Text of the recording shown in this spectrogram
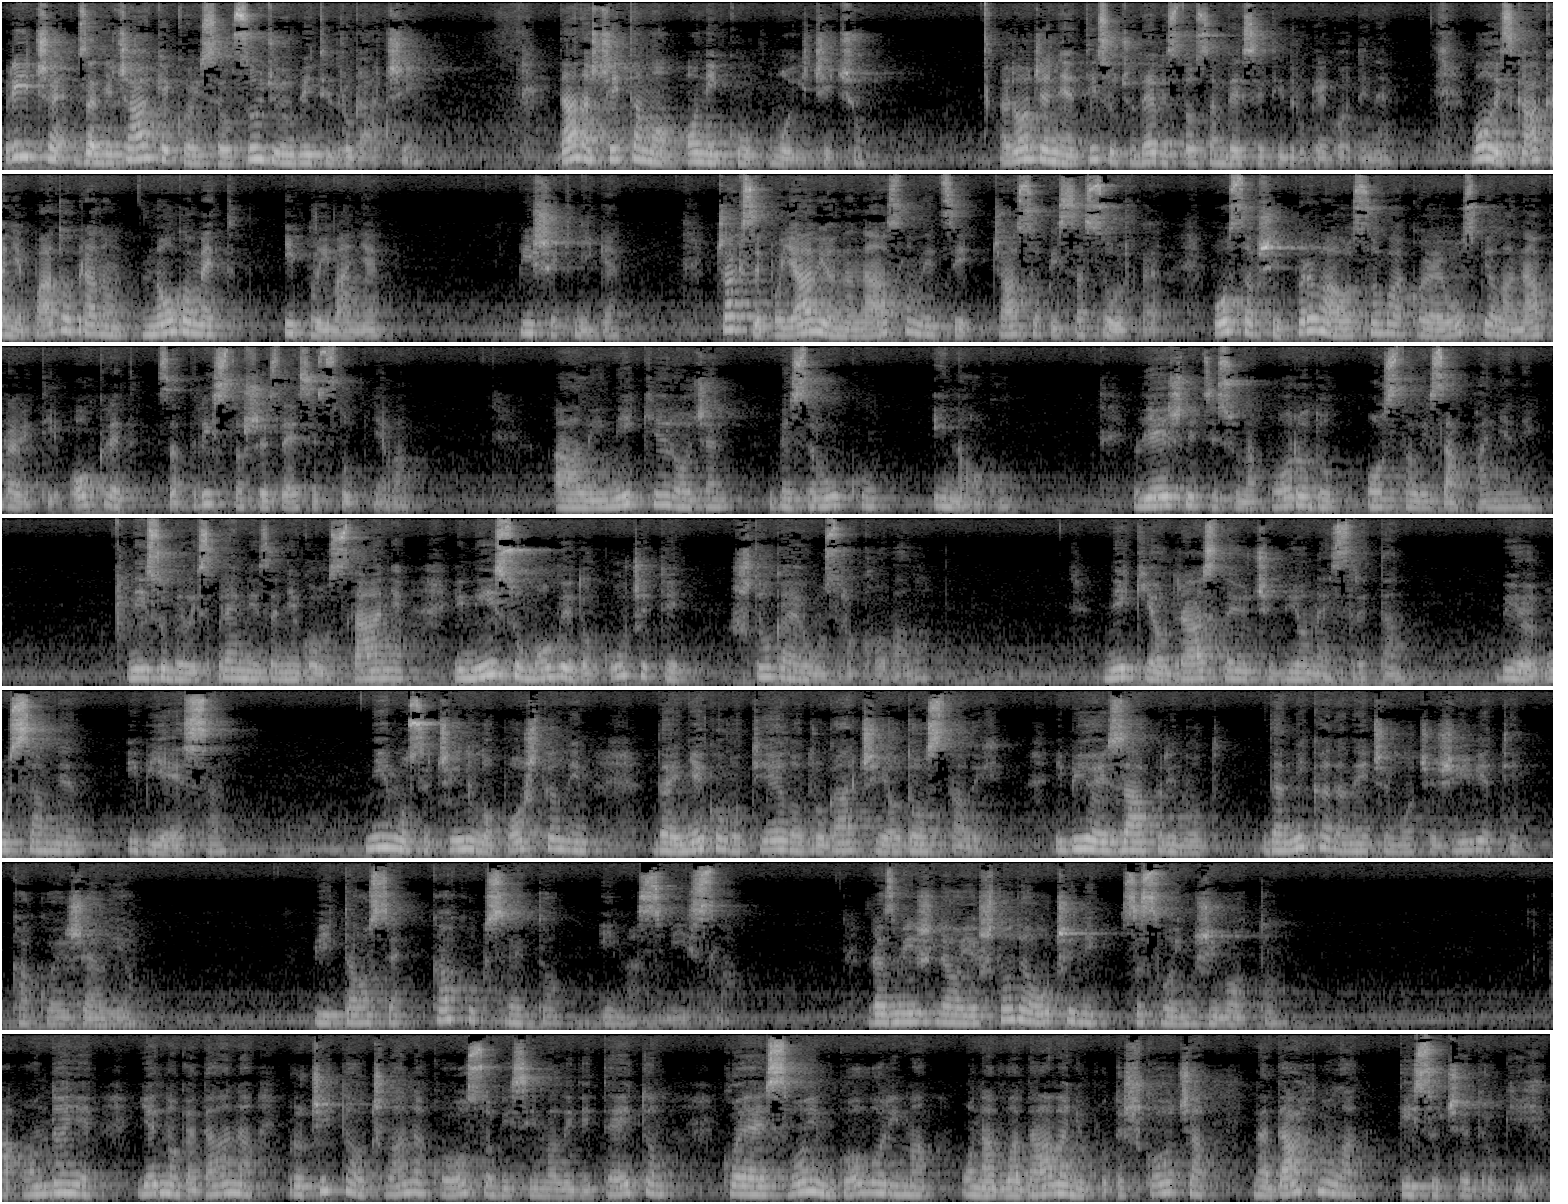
Priče za dječake koji se usuđuju biti drugačiji. Danas čitamo o Niku Vujčiću. Rođen je 1982. godine. Voli skakanje padobranom, nogomet i plivanje. Piše knjige. Čak se pojavio na naslovnici časopisa Surfer, postavši prva osoba koja je uspjela napraviti okret za 360 stupnjeva. Ali Nik je rođen bez ruku i nogu. Liječnici su na porodu ostali zapanjeni. Nisu bili spremni za njegovo stanje i nisu mogli dokučiti što ga je uzrokovalo. Nik je odrastajući bio nesretan. Bio je usamljen i bijesan. Nije mu se činilo poštenim da je njegovo tijelo drugačije od ostalih i bio je zaprinut da nikada neće moći živjeti kako je želio. Pitao se kakvog sve to ima smisla. Razmišljao je što da učini sa svojim životom. A onda je jednoga dana pročitao članak o osobi s invaliditetom koja je svojim govorima o nadladavanju poteškoća nadahnula tisuće drugih.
